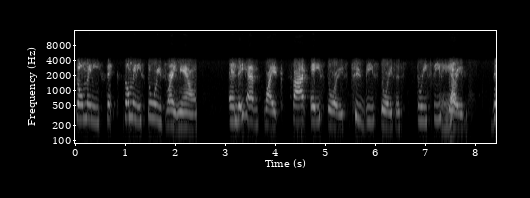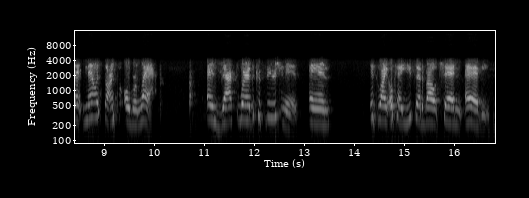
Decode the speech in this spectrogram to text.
so many so many stories right now, and they have like five A stories, two B stories, and three C Yep. stories that now it's starting to overlap, and that's where the confusion is. And it's like, okay, you said about Chad and Abby.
